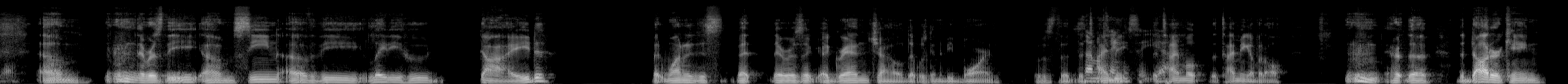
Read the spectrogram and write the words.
Yes. Um, there was the um, scene of the lady who died, but wanted to, but there was a, a grandchild that was going to be born. It was the the timing, the yeah. time, the timing of it all. Her, the the daughter came,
